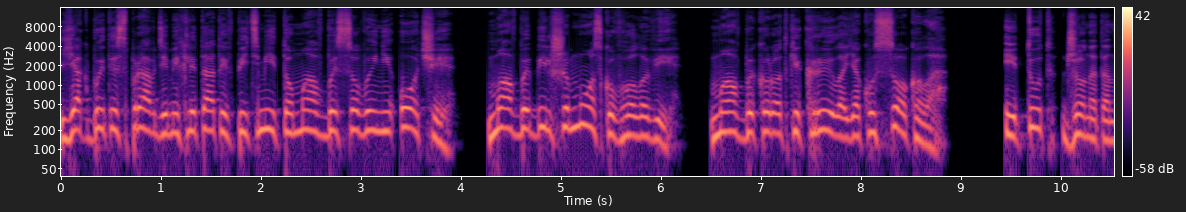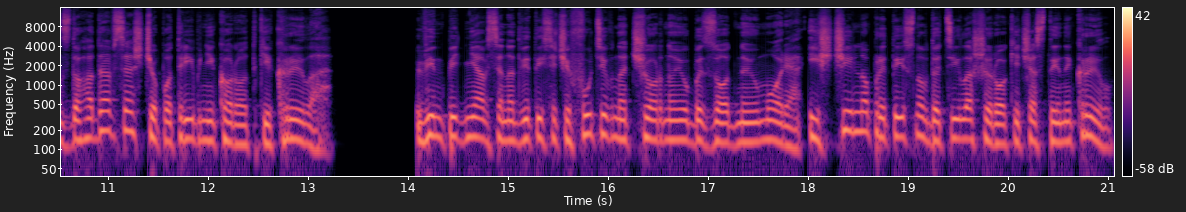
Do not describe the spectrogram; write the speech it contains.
Якби ти справді міг літати в пітьмі, то мав би совині очі, мав би більше мозку в голові, мав би короткі крила, як у сокола. І тут Джонатан здогадався, що потрібні короткі крила. Він піднявся на дві тисячі футів над чорною безодною моря і щільно притиснув до тіла широкі частини крил,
